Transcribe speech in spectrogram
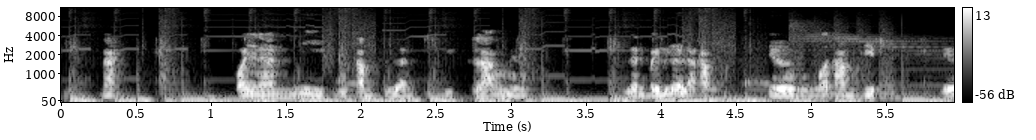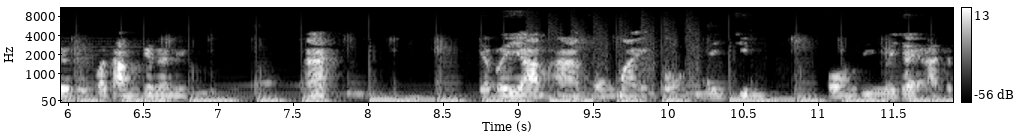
ถูกนะเพราะฉะนั้นนี่คือคำเตือนอีกครั้งหนึ่งเตือนไปเรื่อยแหละครับ เจอผมก็ทำคลิปเจอผมก็ทำแค่นั้นเองนะอย่าพยายามหาของใหม่ของที่ไม่จริงของที่ไม่ใช่อาจจะ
